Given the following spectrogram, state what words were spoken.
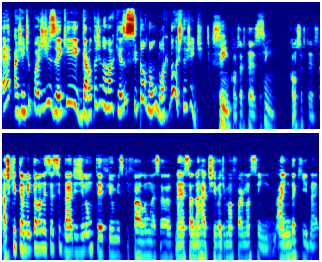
É, a gente pode dizer que Garota Dinamarquesa se tornou um blockbuster, gente. Sim, Sim. com certeza. Sim. Com certeza. Acho que também pela necessidade de não ter filmes que falam essa, né, essa narrativa de uma forma assim. Ainda que, né,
